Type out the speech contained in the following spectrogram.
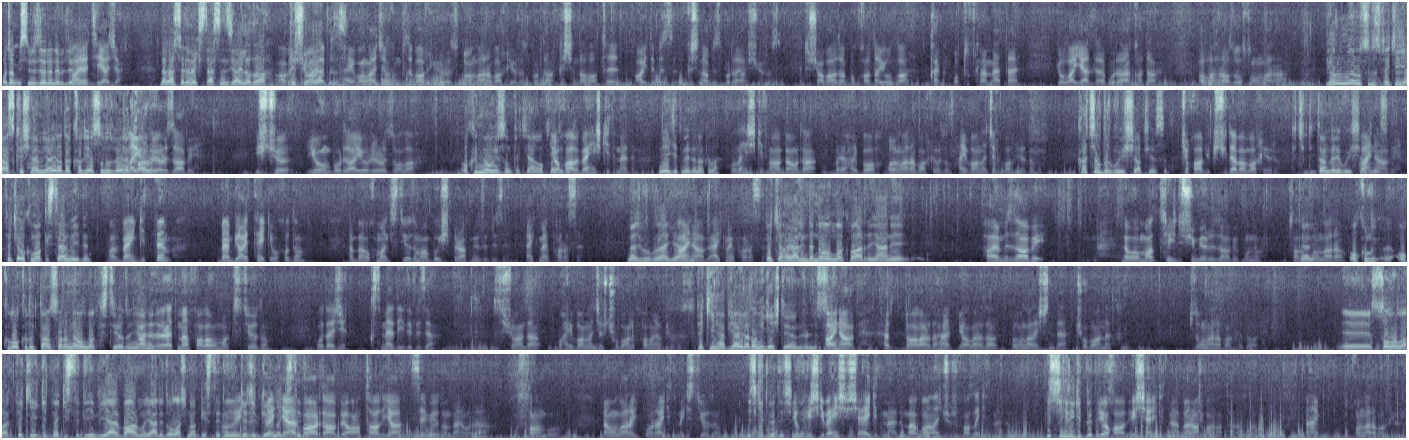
Hocam isminizi öğrenebilir miyim? Hayati Yacan. Neler söylemek istersiniz? Yaylada Abi geçiyor hayatınız. biz hayvancılığımıza bakıyoruz, konulara bakıyoruz burada. Kışında 6 ayda biz, kışında biz burada yaşıyoruz. Tuşaba'da bu kadar yollar 40-30 kilometre yola geldiler buraya kadar. Allah razı olsun onlara. Yorulmuyor musunuz peki? Yaz kış hem yaylada kalıyorsunuz böyle Valla kar... yoruyoruz abi. İşçi yoğun burada, yoruyoruz valla. Okumuyor musun peki yani okula Yok gidip- abi ben hiç gitmedim. Niye gitmedin okula? Valla hiç gitmedim abi. Ben orada böyle bu konulara bakıyordum. Hayvancılık bakıyordum. Kaç yıldır bu işi yapıyorsun? Çok abi küçükte ben bakıyorum. Küçüklükten beri bu işi Aynen yapıyorsun. abi. Peki okumak ister miydin? Abi ben gittim. Ben bir ay tek okudum. Yani ben okumak istiyordum ama bu iş bırakmıyordu bizi. Ekmek parası. Mecbur buraya geldin. Aynen abi ekmek parası. Peki hayalinde ne olmak vardı? Yani Hayalimizde abi ne olmaz hiç düşünmüyoruz abi bunu. Sana Yani- konulara. okul e, okul okuduktan sonra ne olmak istiyordun yani? Abi öğretmen falan olmak istiyordum. O da hiç kısmetliydi bize. Biz şu anda bu hayvancılık çobanlık falan yapıyoruz. Peki hep yaylada mı geçti ömrünüz? Aynı abi. Hep dağlarda, hep yağlarda, koyunlar içinde çobanlık. Biz onlara bakıyorduk abi. Ee, son olarak peki gitmek istediğin bir yer var mı? Yani dolaşmak istediğin, Abi gezip görmek yer istediğin. vardı abi. Antalya seviyordum ben orada. İstanbul. Ben onlara oraya gitmek istiyordum. Hiç gitmedin şimdi. Yok hiç ben hiç şeye gitmedim. Ben Van'a hiç fazla gitmedim. Hiç şehre gitmedin. Yok abi hiç şeye gitmedim. Ben Van'a tarafta. Ben bu konulara bakıyorum.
